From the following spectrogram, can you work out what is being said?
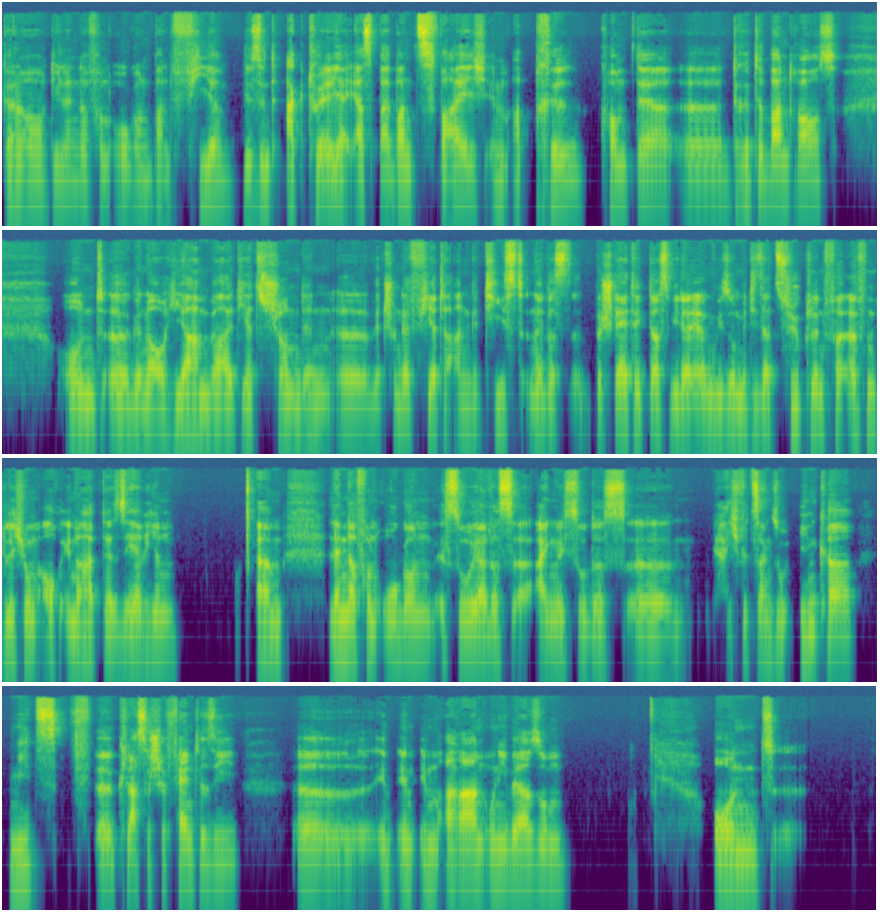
Genau, die Länder von Ogon Band 4. Wir sind aktuell ja erst bei Band 2. Ich im April kommt der, äh, 3. Band raus. Und, äh, genau, hier haben wir halt jetzt schon den äh, wird schon der 4. angeteased, ne? Das bestätigt das wieder irgendwie so mit dieser Zyklenveröffentlichung auch innerhalb der Serien. Ähm, Länder von Ogon ist so ja das äh, eigentlich so das, äh, ja, ich würde sagen, so Inka meets äh, klassische Fantasy äh, im im im Aran-Universum. Und, äh,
